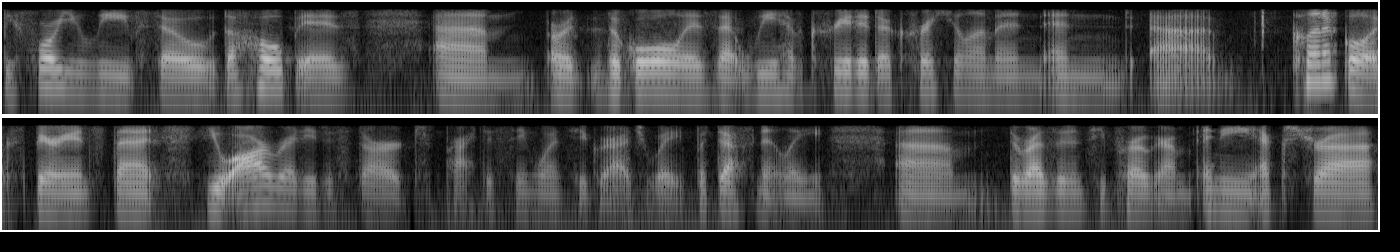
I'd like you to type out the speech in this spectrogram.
before you leave. So the hope is, um, or the goal is that we have created a curriculum and, and uh, clinical experience that you are ready to start practicing once you graduate. But definitely, um, the residency program, any extra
